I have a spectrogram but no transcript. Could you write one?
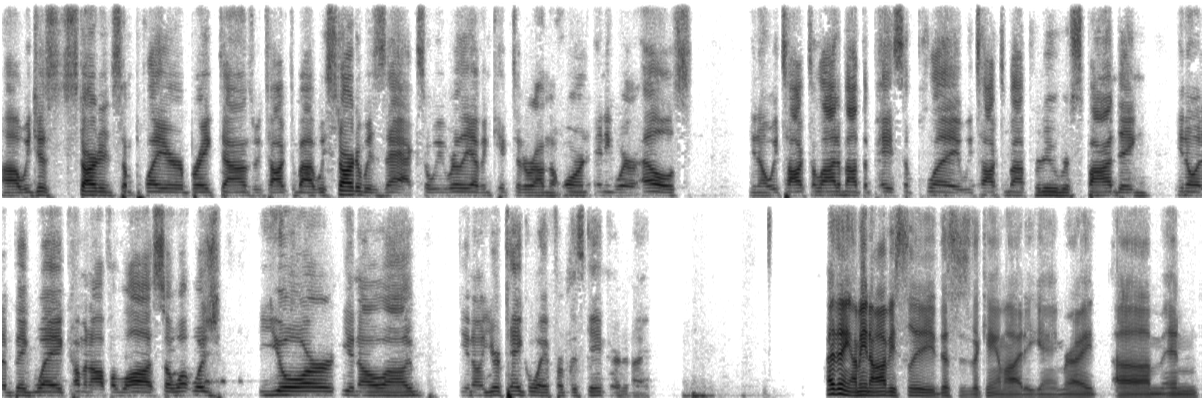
Uh, we just started some player breakdowns. We talked about. We started with Zach, so we really haven't kicked it around the horn anywhere else. You know, we talked a lot about the pace of play. We talked about Purdue responding, you know, in a big way, coming off a loss. So, what was your, you know, uh, you know, your takeaway from this game here tonight? I think, I mean, obviously, this is the Cam Heide game, right? Um, and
